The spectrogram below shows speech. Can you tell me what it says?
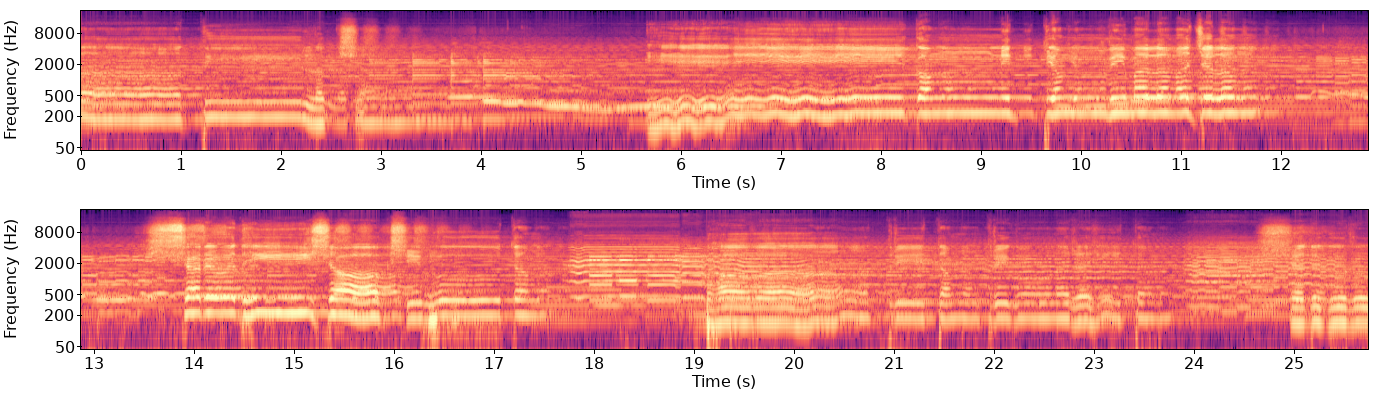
तत्त्वमस्याति लक्ष्यम् एकं नित्यं विमलमचलम् सर्वधी साक्षिभूतं भावात्रितं त्रिगुणरहितं सद्गुरु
